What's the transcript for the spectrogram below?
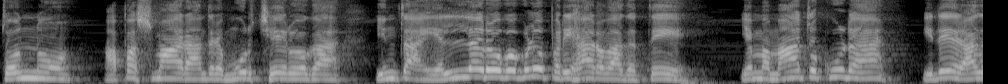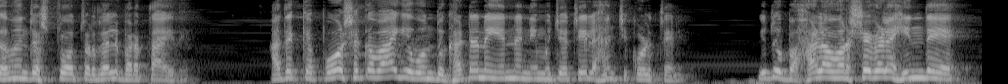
ತೊನ್ನು, ಅಪಸ್ಮಾರ ಅಂದರೆ ಮೂರ್ಛೆ ರೋಗ, ಇಂಥ ಎಲ್ಲ ರೋಗಗಳು ಪರಿಹಾರವಾಗತ್ತೆ ಎಂಬ ಮಾತು ಕೂಡ ಇದೇ ರಾಘವೇಂದ್ರ ಸ್ತೋತ್ರದಲ್ಲಿ ಬರ್ತಾ ಇದೆ. ಅದಕ್ಕೆ ಪೋಷಕವಾಗಿ ಒಂದು ಘಟನೆಯನ್ನು ನಿಮ್ಮ ಜೊತೆಯಲ್ಲಿ ಹಂಚಿಕೊಳ್ತೇನೆ. ಇದು ಬಹಳ ವರ್ಷಗಳ ಹಿಂದೆ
